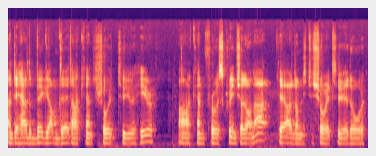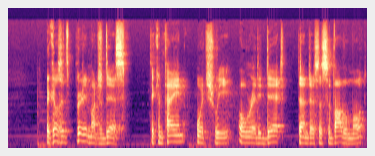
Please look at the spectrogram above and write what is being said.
And they had a big update. I can't show it to you here. I can throw a screenshot on that. Yeah, I don't need to show it to you at all. Because it's pretty much this. The campaign, which we already did. Then there's a survival mode,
